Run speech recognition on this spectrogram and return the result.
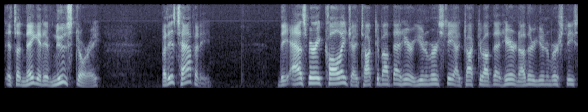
it's a negative news story but it's happening. The Asbury College, I talked about that here, university, I talked about that here in other universities.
